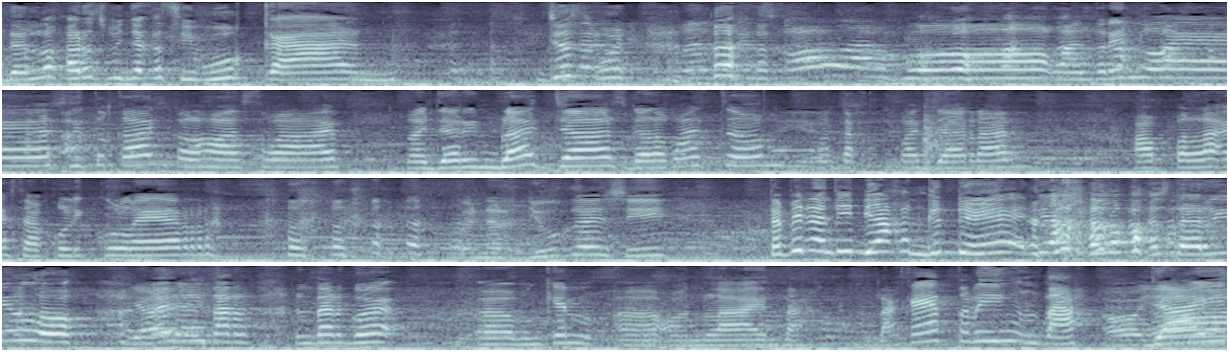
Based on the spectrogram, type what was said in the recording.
dan lo harus punya kesibukan. Just for nganterin sekolah bu nganterin les itu kan kalau housewife. Ngajarin belajar segala macem. Mata pelajaran apalah ekstrakurikuler. Bener juga sih. Tapi nanti dia akan gede, dia akan lepas dari lo. ya udah, ntar ntar gue eh, mungkin eh, online entah entah catering entah Oh, ya. jahit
